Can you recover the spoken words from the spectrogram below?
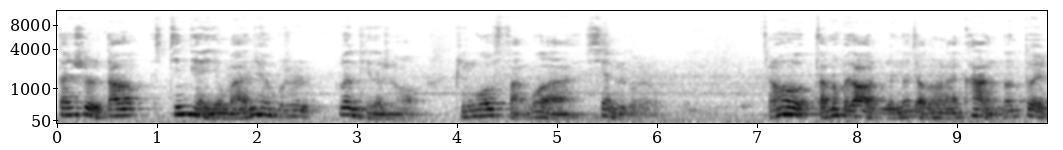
但是当今天已经完全不是问题的时候，苹果反过来限制多任务。然后咱们回到人的角度上来看，那对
